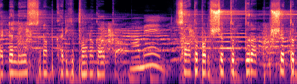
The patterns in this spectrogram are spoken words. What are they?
గడ్డలు వేస్తున్నాం కరిగిపోను గాక. శాతపడు శక్తులు దురాత్మ శక్తులు.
